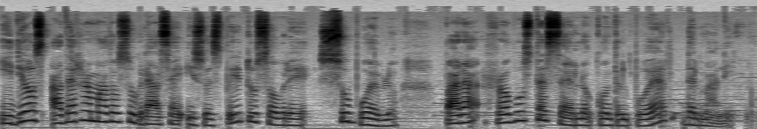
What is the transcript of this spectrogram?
y Dios ha derramado su gracia y su espíritu sobre su pueblo para robustecerlo contra el poder del maligno.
